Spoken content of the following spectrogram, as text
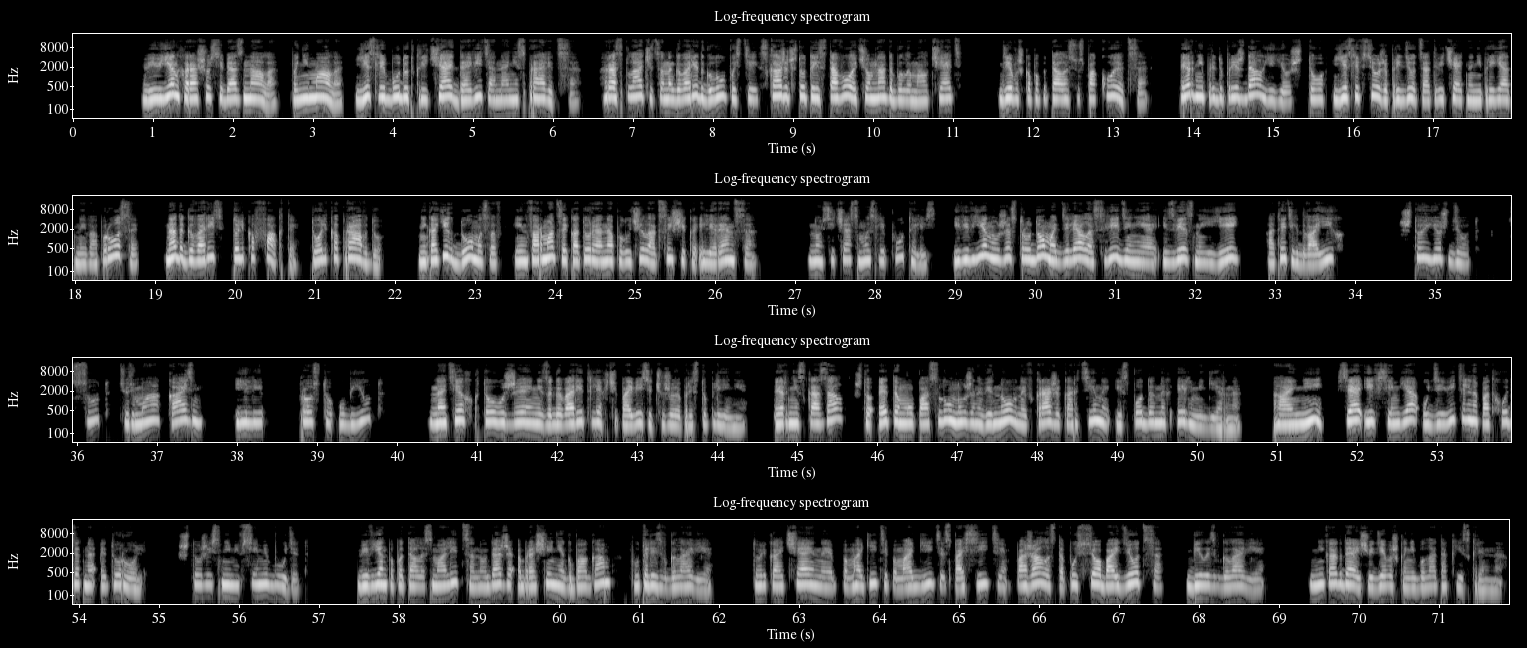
Вивьен хорошо себя знала, понимала, если будут кричать, давить, она не справится. Расплачется, наговорит глупостей, скажет что-то из того, о чем надо было молчать. Девушка попыталась успокоиться. Эрни предупреждал ее, что если все же придется отвечать на неприятные вопросы, надо говорить только факты, только правду. Никаких домыслов и информации, которую она получила от сыщика или Ренса. Но сейчас мысли путались, и Вивьен уже с трудом отделяла сведения, известные ей, от этих двоих. Что ее ждет? Суд, тюрьма, казнь или просто убьют? На тех, кто уже не заговорит, легче повесить чужое преступление. Эрни сказал, что этому послу нужен виновный в краже картины из подданных Эльмигерна, а они, вся их семья, удивительно подходят на эту роль. Что же с ними всеми будет? Вивьен попыталась молиться, но даже обращения к богам путались в голове. Только отчаянное «помогите, помогите, спасите, пожалуйста, пусть все обойдется» билось в голове. Никогда еще девушка не была так искренна.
